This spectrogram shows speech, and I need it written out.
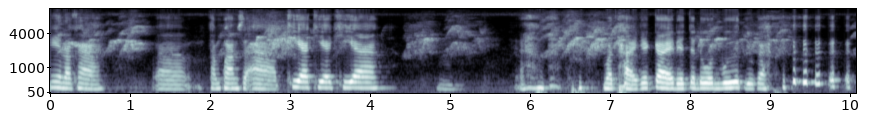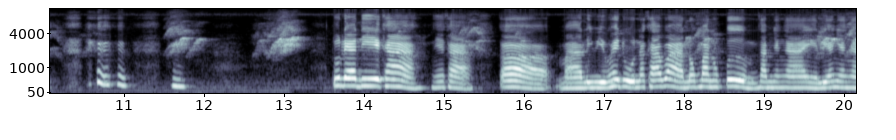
นี่แหละค่ะอ่าทำความสะอาดเคลียร์เคลียร์เคลียร์อื มาถ่ายใกล้ๆเดี๋ยวจะโดนวืดอยู่ค่ะ ดูแลดีค่ะ นี่ค่ะ ก็มารีวิวให้ดูนะคะ ว่านกบ้านนกปื้มทำยังไง เลี้ยงยังไง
